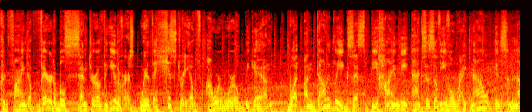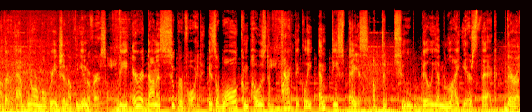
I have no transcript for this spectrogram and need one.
could find a veritable center of the universe where the history of our world began? What undoubtedly exists behind the axis of evil right now is another abnormal region of the universe. The Eridanus supervoid is a wall composed of practically empty space up to 2 billion light-years thick. There are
